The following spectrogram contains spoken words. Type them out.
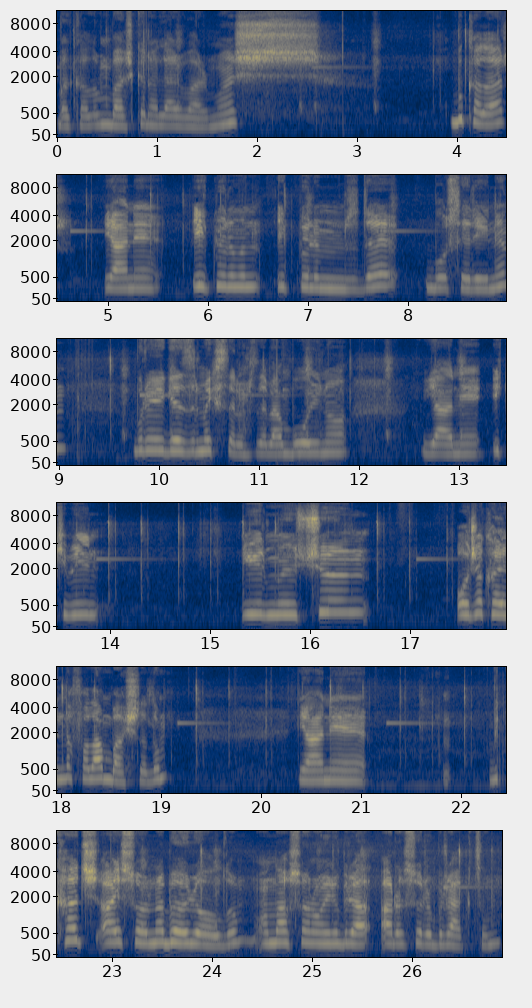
Bakalım başka neler varmış. Bu kadar. Yani ilk bölümün ilk bölümümüzde bu serinin burayı gezdirmek isterim size. Ben bu oyunu yani 2023'ün Ocak ayında falan başladım. Yani birkaç ay sonra böyle oldum. Ondan sonra oyunu biraz ara sıra bıraktım.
